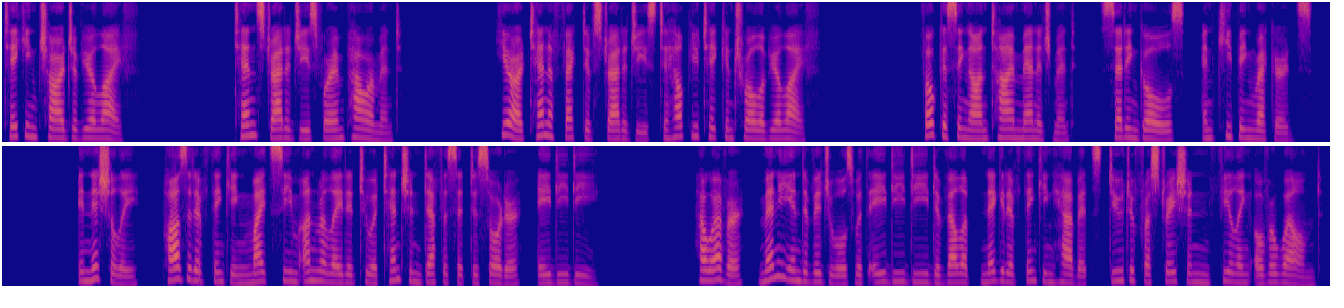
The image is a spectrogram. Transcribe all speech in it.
Taking charge of your life. 10 strategies for empowerment. Here are 10 effective strategies to help you take control of your life. Focusing on time management, setting goals, and keeping records. Initially, positive thinking might seem unrelated to attention deficit disorder, ADD. However, many individuals with ADD develop negative thinking habits due to frustration and feeling overwhelmed.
